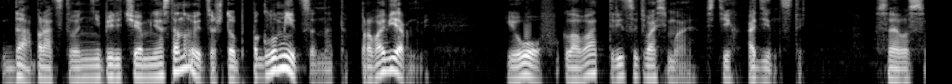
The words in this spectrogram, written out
Да, братство ни перед чем не остановится, чтобы поглумиться над правоверными. Иов, глава 38, стих 11. Сайлос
